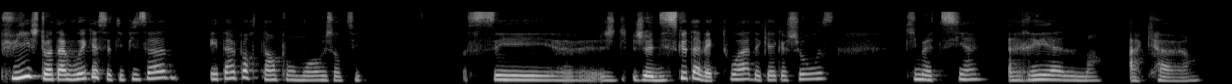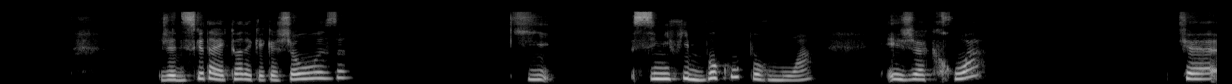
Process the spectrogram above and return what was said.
Puis, je dois t'avouer que cet épisode est important pour moi aujourd'hui. C'est, euh, je, discute avec toi de quelque chose qui me tient réellement à cœur. Je discute avec toi de quelque chose qui signifie beaucoup pour moi et je crois que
